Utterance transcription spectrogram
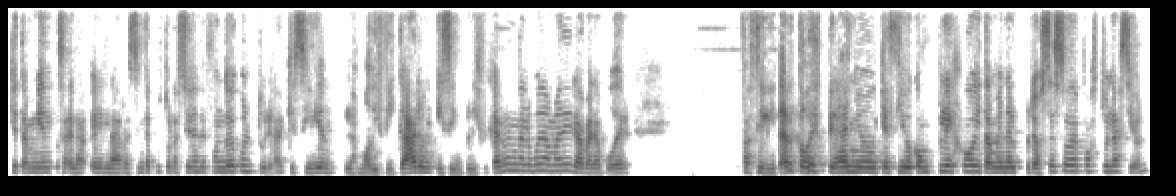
que también, o sea, en, las recientes postulaciones de Fondo de Cultura, que si bien las modificaron y simplificaron de alguna manera para poder facilitar todo este año que ha sido complejo y también el proceso de postulación,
